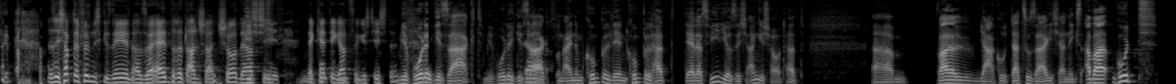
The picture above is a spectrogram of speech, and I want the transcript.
Genau. Also ich habe den Film nicht gesehen. Also Andret anscheinend schon. Der, hat Ich- die, der kennt die ganze Geschichte. Mir wurde gesagt, mir wurde gesagt von einem Kumpel, der einen Kumpel hat, der das Video sich angeschaut hat. Ähm, weil, ja gut, dazu sage ich ja nichts. Aber gut,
